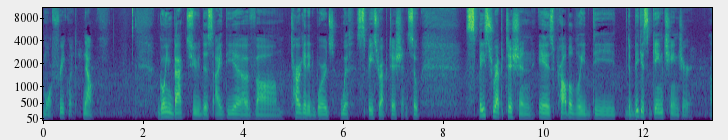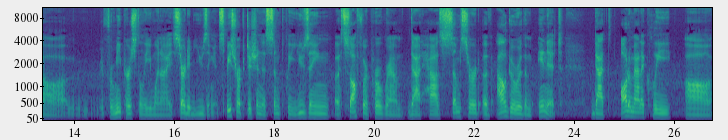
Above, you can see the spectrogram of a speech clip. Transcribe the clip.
more frequent. Now, going back to this idea of um, targeted words with spaced repetition. So, spaced repetition is probably the the biggest game changer um, for me personally when I started using it. Spaced repetition is simply using a software program that has some sort of algorithm in it that automatically uh,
